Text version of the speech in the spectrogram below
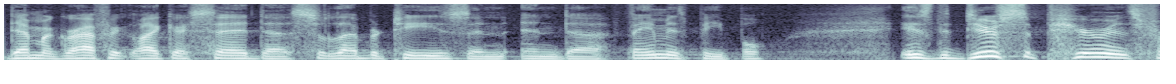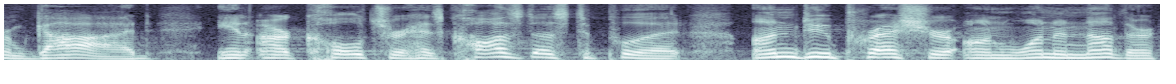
demographic, like I said, uh, celebrities and, and uh, famous people, is the disappearance from God in our culture has caused us to put undue pressure on one another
